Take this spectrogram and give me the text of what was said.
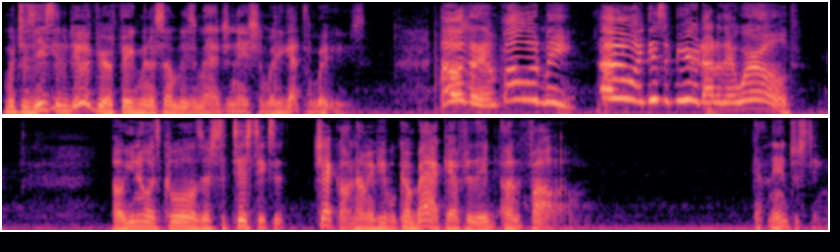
which is easy to do if you're a figment of somebody's imagination. What do you got to lose? Oh, they unfollowed me. Oh, I disappeared out of their world. Oh, you know what's cool is there's statistics that check on how many people come back after they unfollow. Kind of interesting.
